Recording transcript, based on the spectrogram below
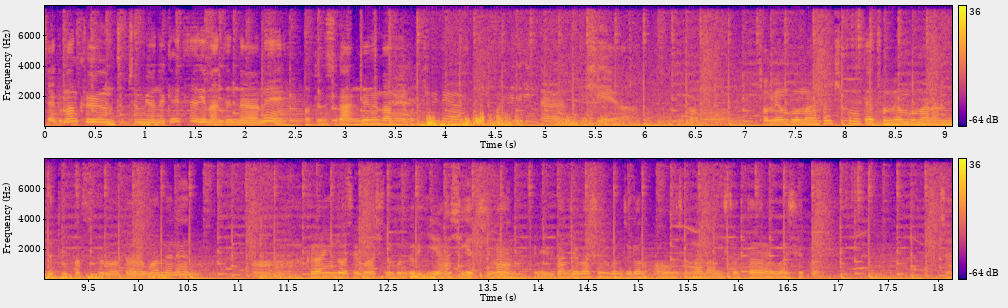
자, 그만큼 접착면을 깨끗하게 만든 다음에 뭐 누수가 안 되는 방향으로 최대한 해드린다는 뜻이에요. 뭐 전면부만 30분대 전면부만 하는데 두 박스 들어왔다라고 하면은 어, 그라인더 제거하시는 분들은 이해하시겠지만 그냥 일반 제거하시는 분들은 어우 정말 많이 썼다라고 하실 거예요. 자,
